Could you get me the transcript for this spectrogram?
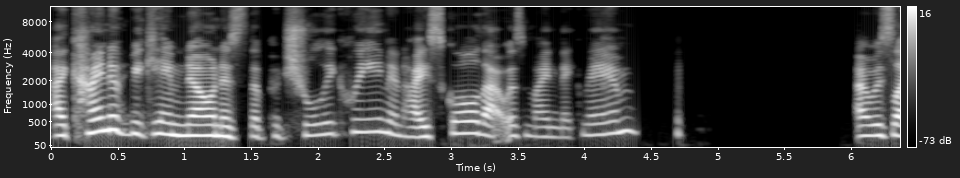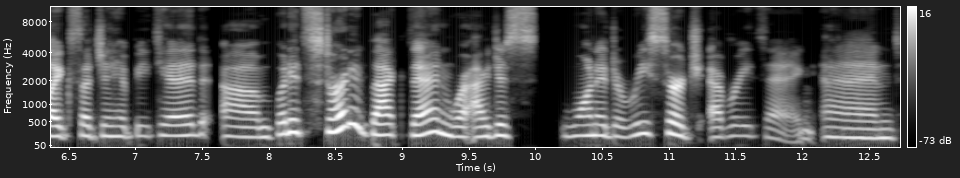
I kind of became known as the patchouli queen in high school. That was my nickname. I was like such a hippie kid. Um, but it started back then where I just wanted to research everything and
